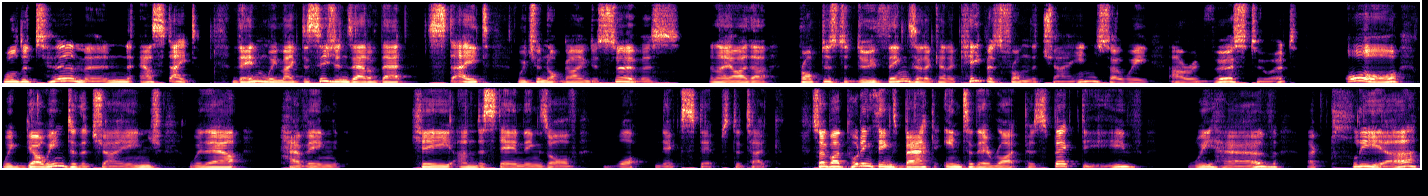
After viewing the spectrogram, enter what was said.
will determine our state. Then we make decisions out of that state which are not going to serve us, and they either prompt us to do things that are going to keep us from the change, so we are adverse to it, or we go into the change without having key understandings of what next steps to take. So, by putting things back into their right perspective, we have a clear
